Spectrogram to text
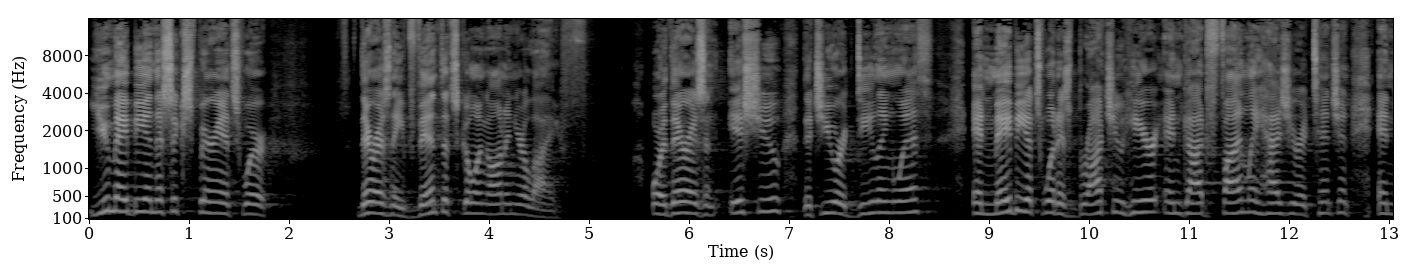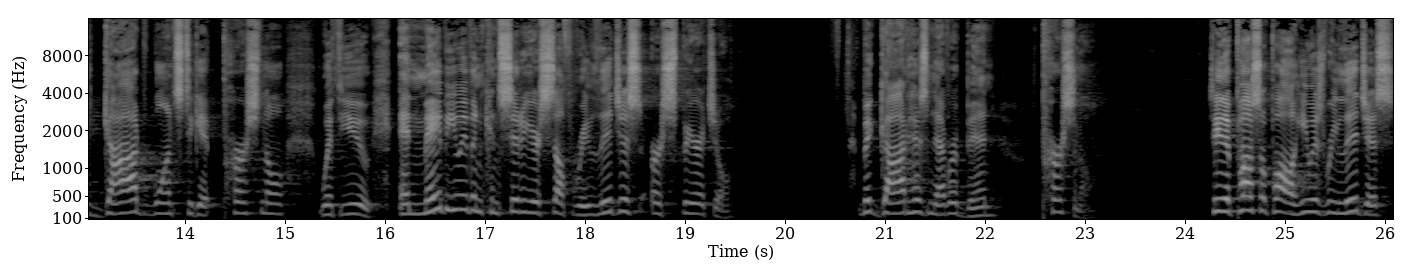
You may be in this experience where there is an event that's going on in your life, or there is an issue that you are dealing with, and maybe it's what has brought you here, and God finally has your attention, and God wants to get personal with you. And maybe you even consider yourself religious or spiritual, but God has never been personal. See, the Apostle Paul, he was religious,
